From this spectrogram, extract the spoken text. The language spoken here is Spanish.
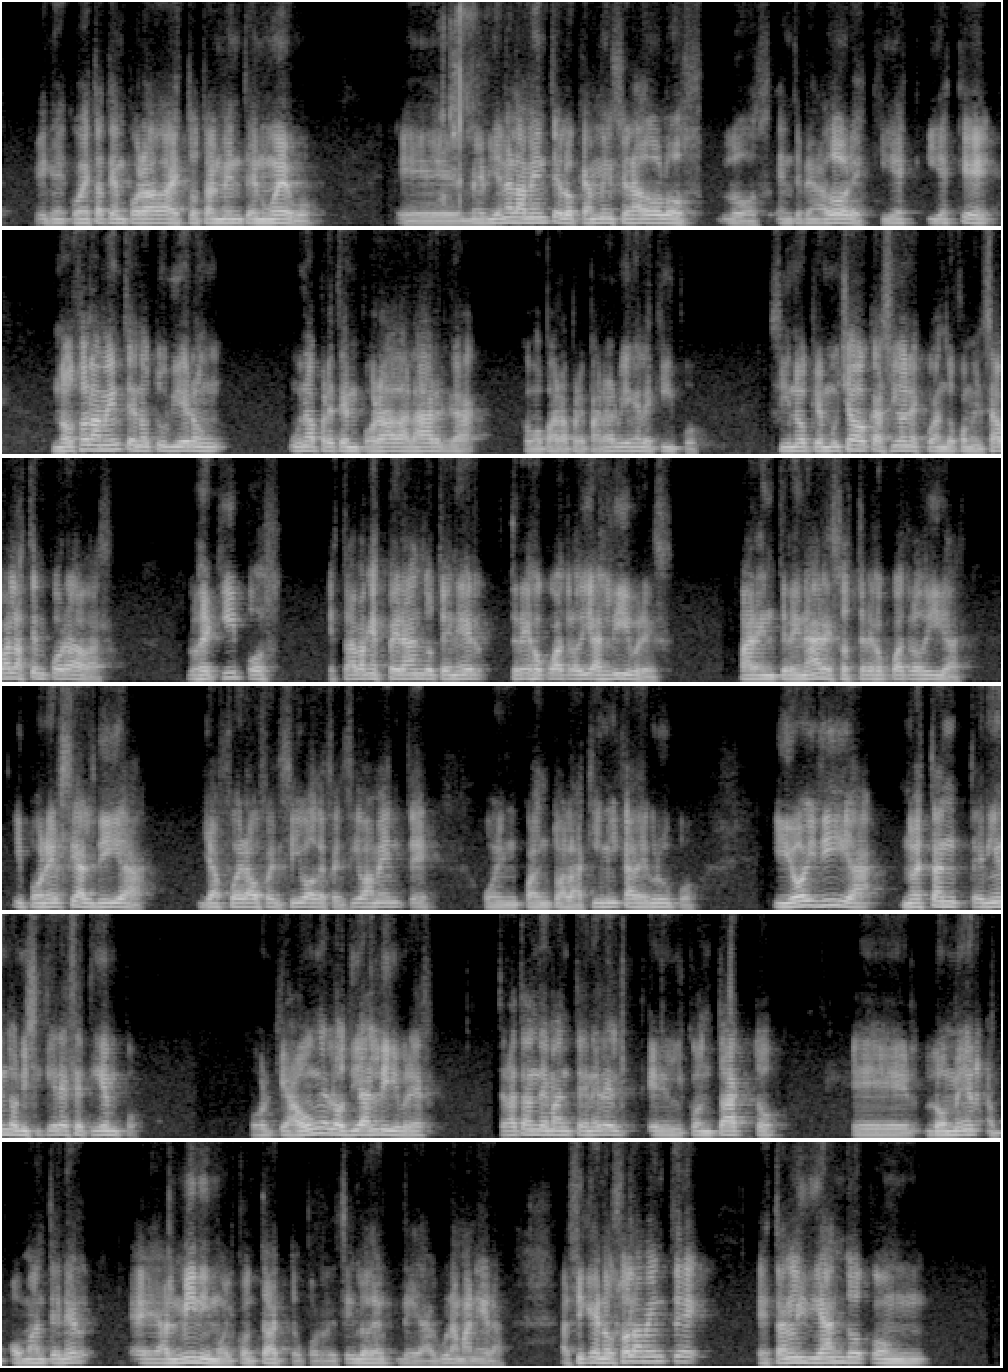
con esta temporada es totalmente nuevo. Eh, me viene a la mente lo que han mencionado los, entrenadores, y es, y es que no solamente no tuvieron una pretemporada larga como para preparar bien el equipo, sino que en muchas ocasiones cuando comenzaban las temporadas, los equipos estaban esperando tener tres o cuatro días libres para entrenar esos tres o cuatro días y ponerse al día, ya fuera ofensiva o defensivamente o en cuanto a la química de grupo. Y hoy día no están teniendo ni siquiera ese tiempo, porque aún en los días libres tratan de mantener el, contacto eh, lo o mantener eh, al mínimo el contacto, por decirlo de alguna manera. Así que no solamente están lidiando con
